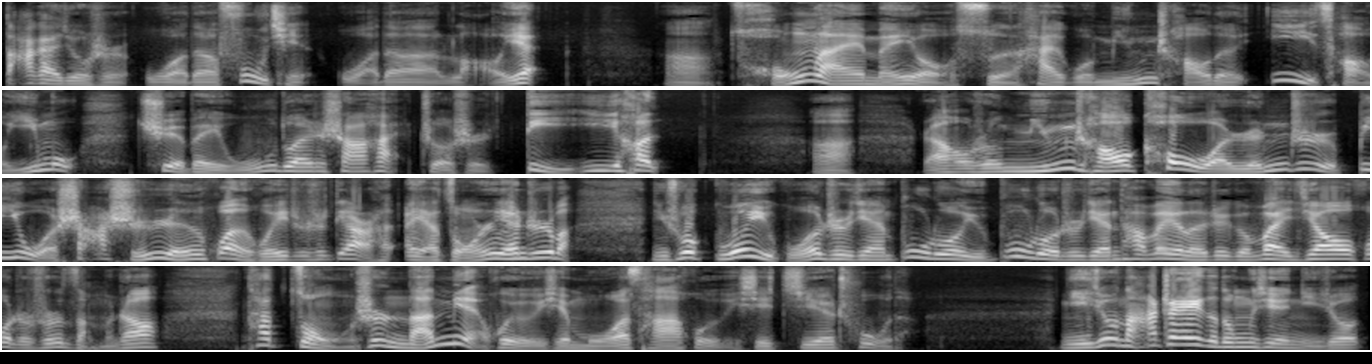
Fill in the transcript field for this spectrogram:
大概就是我的父亲，我的姥爷，啊，从来没有损害过明朝的一草一木，却被无端杀害，这是第一恨，啊，然后说明朝扣我人质，逼我杀十人换回，这是第二恨。哎呀，总而言之吧，你说国与国之间，部落与部落之间，他为了这个外交，或者说怎么着，他总是难免会有一些摩擦，会有一些接触的。你就拿这个东西，你就。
